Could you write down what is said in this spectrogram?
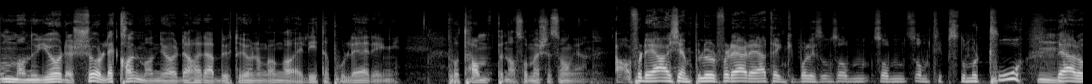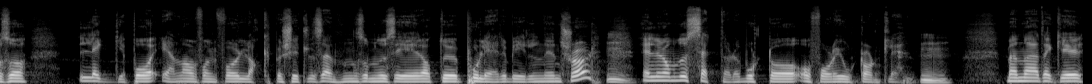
om man jo gjør det sjøl, det kan man gjøre, det har jeg brukt å gjøre noen ganger. En liten polering på tampen av sommersesongen. Ja, for det er kjempelurt, for det er det jeg tenker på liksom som, som, som tips nummer to. Mm. Det er også legge på en eller annen form for lakkbeskyttelse, enten som du sier at du polerer bilen din sjøl, Mm. eller om du setter det bort og, og får det gjort ordentlig. Mm. Men jeg tenker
